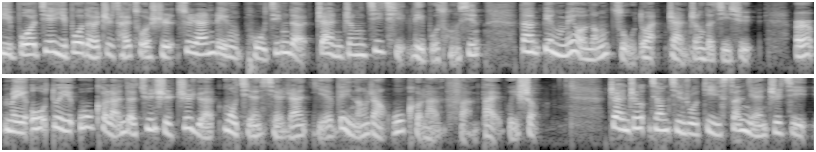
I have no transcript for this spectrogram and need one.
一波接一波的制裁措施虽然令普京的战争机器力不从心，但并没有能阻断战争的继续。而美欧对乌克兰的军事支援，目前显然也未能让乌克兰反败为胜。战争将进入第三年之际，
